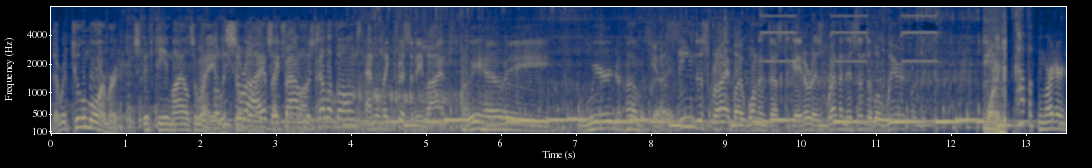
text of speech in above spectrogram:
There were two more murders 15 miles away. When police arrived, they found the telephones and electricity lines. We have a weird homicide. A scene described by one investigator as reminiscent of a weird. Morning. Cup of murder.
